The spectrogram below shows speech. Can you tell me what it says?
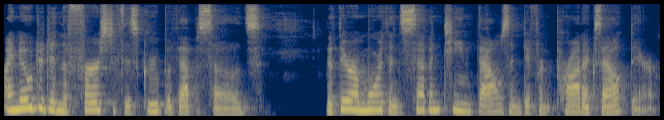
I noted in the first of this group of episodes that there are more than 17,000 different products out there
